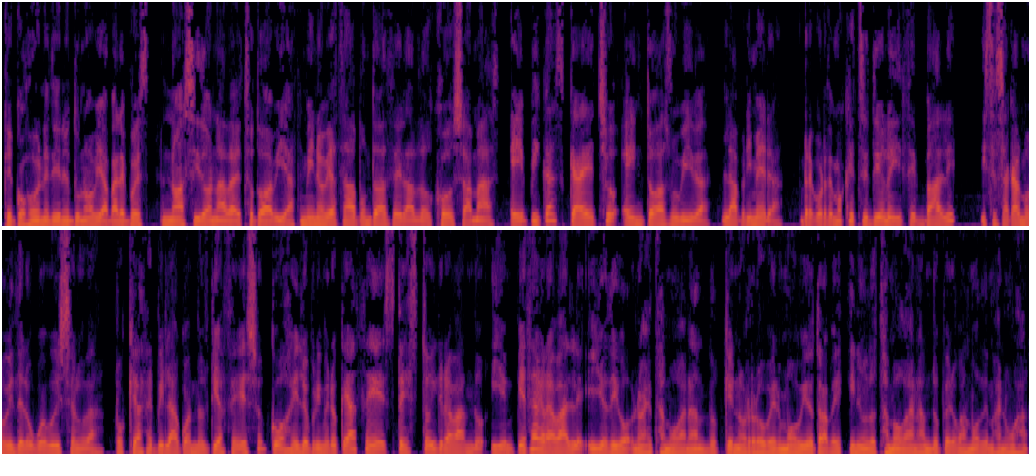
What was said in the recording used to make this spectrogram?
¿qué cojones tiene tu novia? Vale, pues no ha sido nada esto todavía. Mi novia estaba a punto de hacer las dos cosas más épicas que ha hecho en toda su vida. La primera, recordemos que este tío le dice, vale, y se saca el móvil de los huevos y se lo da. Pues ¿qué hace Pilar cuando el tío hace eso? Coge y lo primero que hace es, te estoy grabando y empieza a grabarle. Y yo digo, nos estamos ganando, que nos robe el móvil otra vez y nos lo estamos ganando, pero vamos de manual.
